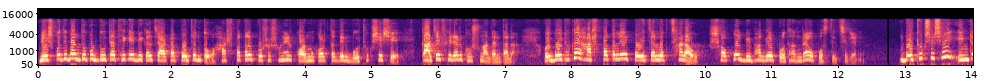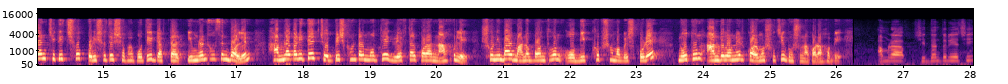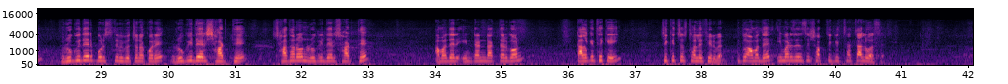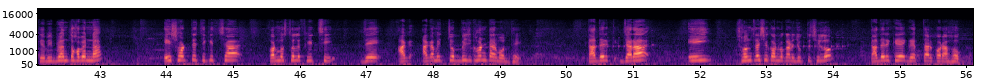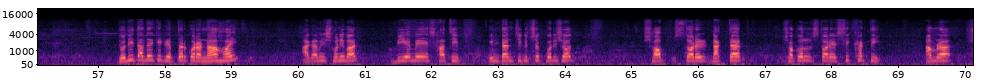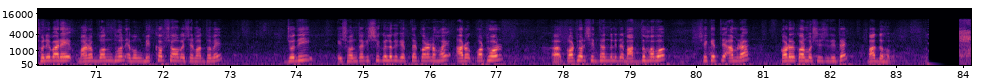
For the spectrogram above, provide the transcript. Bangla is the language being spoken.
বৃহস্পতিবার দুপুর দুইটা থেকে বিকাল চারটা পর্যন্ত হাসপাতাল প্রশাসনের কর্মকর্তাদের বৈঠক শেষে কাজে ফেরার ঘোষণা দেন তারা। ওই বৈঠকে হাসপাতালের পরিচালক ছাড়াও সকল বিভাগের প্রধানরা উপস্থিত ছিলেন। বৈঠক শেষে ইন্টার্ন চিকিৎসক পরিষদের সভাপতি ডাক্তার ইমরান হোসেন বলেন, হামলাকারীদের চব্বিশ ঘণ্টার মধ্যে গ্রেফতার করা না হলে শনিবার মানববন্ধন ও বিক্ষোভ সমাবেশ করে নতুন আন্দোলনের কর্মসূচি ঘোষণা করা হবে। আমরা সিদ্ধান্ত নিয়েছি, রুগীদের পরিস্থিতি বিবেচনা করে রুগীদের স্বার্থে, সাধারণ রুগীদের স্বার্থে আমাদের ইন্টার্ন ডাক্তারগণ কালকে থেকেই চিকিৎসাস্থলে ফিরবেন। কিন্তু আমাদের ইমার্জেন্সি সব চিকিৎসা চালু আছে। কেউ বিভ্রান্ত হবেন না। এই শর্তে চিকিৎসা কর্মস্থলে ফিরছি যে আগ- আগামী চব্বিশ ঘণ্টার মধ্যে তাদের যারা এই সন্ত্রাসী কর্মকাণ্ডে যুক্ত ছিল, তাদেরকে গ্রেপ্তার করা হোক। যদি তাদেরকে গ্রেপ্তার করা না হয়, আগামী শনিবার বিএমএ সাচিব, ইন্টার্ন চিকিৎসক পরিষদ, সব স্তরের ডাক্তার, সকল স্তরের শিক্ষার্থী আমরা শনিবারে মানববন্ধন এবং বিক্ষোভ সমাবেশের মাধ্যমে যদি এই সন্ত্রাসীগুলোকে গ্রেপ্তার করানো হয়, আরও কঠোর কঠোর সিদ্ধান্ত নিতে বাধ্য হব, সেক্ষেত্রে আমরা কঠোর কর্মসূচি দিতে বাধ্য হব।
